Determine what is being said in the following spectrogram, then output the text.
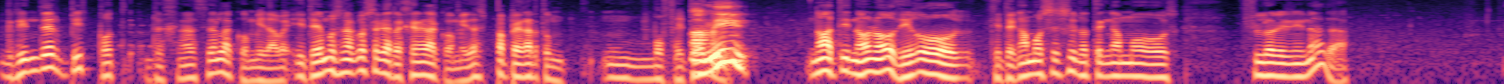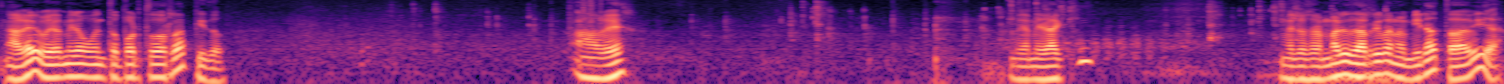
Grinder Beef Pot, regeneración de la comida. Y tenemos una cosa que regenera comida, es para pegarte un, un bofetón. ¿A mí? No, a ti no, no, digo que tengamos eso y no tengamos flores ni nada. A ver, voy a mirar un momento por todo rápido. A ver. Voy a mirar aquí. En los armarios de arriba no he mirado todavía.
